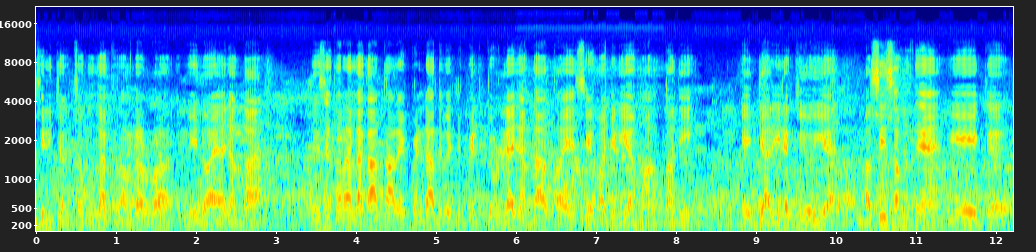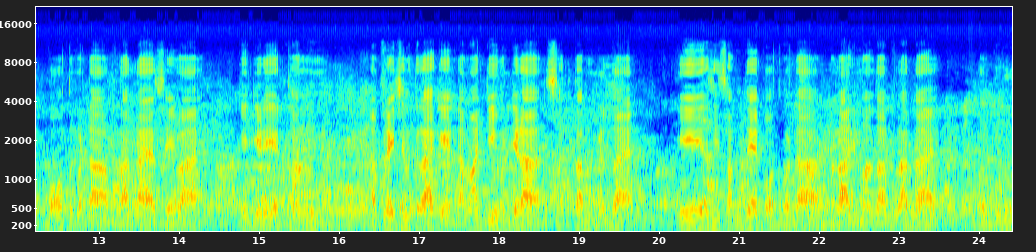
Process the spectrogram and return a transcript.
ਸ਼੍ਰੀ ਚਰਨ ਛੋਹ ਗੰਗਾ ਖੁਰਾਲਗੜ੍ਹ ਵੀ ਲਵਾਇਆ ਜਾਂਦਾ। ਹੈ ਇਸੇ ਤਰ੍ਹਾਂ ਲਗਾਤਾਰ ਇਹ ਪਿੰਡਾਂ ਦੇ ਵਿੱਚ ਪਿੰਡ ਚੁਣ ਲਿਆ ਜਾਂਦਾ ਤਾਂ ਇਹ ਸੇਵਾ ਜਿਹੜੀ ਹੈ ਮਾਨਵਤਾ ਦੀ ਇਹ ਜਾਰੀ ਰੱਖੀ ਹੋਈ ਹੈ। ਅਸੀਂ ਸਮਝਦੇ ਹਾਂ ਵੀ ਇਹ ਇੱਕ ਬਹੁਤ ਵੱਡਾ ਉਪਰਾਲਾ ਹੈ, ਸੇਵਾ ਹੈ ਕਿ ਜਿਹੜੇ ਅੱਖਾਂ ਨੂੰ ਆਪਰੇਸ਼ਨ ਕਰਾ ਕੇ ਨਵਾਂ ਜੀਵਨ ਜਿਹੜਾ ਸੰਗਤਾਂ ਨੂੰ ਮਿਲਦਾ ਹੈ, ਇਹ ਅਸੀਂ ਸਮਝਦੇ ਹਾਂ ਬਹੁਤ ਵੱਡਾ ਮੁਲਾਜ਼ਮਾਂ ਦਾ ਉਪਰਾਲਾ ਹੈ। ਔਰ ਗੁਰੂ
